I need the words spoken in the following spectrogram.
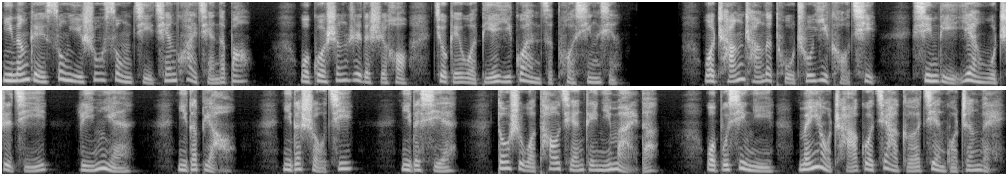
你能给宋一书送几千块钱的包，我过生日的时候就给我叠一罐子破星星。”我长长的吐出一口气，心底厌恶至极。林年，你的表、你的手机、你的鞋，都是我掏钱给你买的，我不信你没有查过价格，见过真伪。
